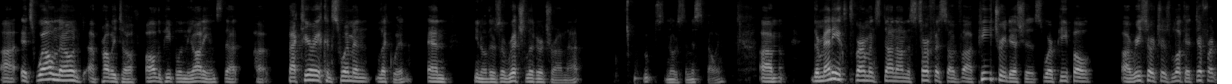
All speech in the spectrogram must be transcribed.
Uh, it's well known, uh, probably to all the people in the audience, that bacteria can swim in liquid, and you know there's a rich literature on that. Oops, notice the misspelling. Um, there are many experiments done on the surface of petri dishes where people uh, researchers look at different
